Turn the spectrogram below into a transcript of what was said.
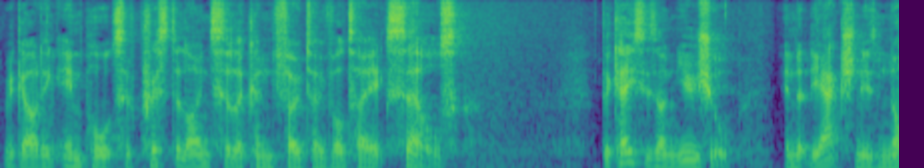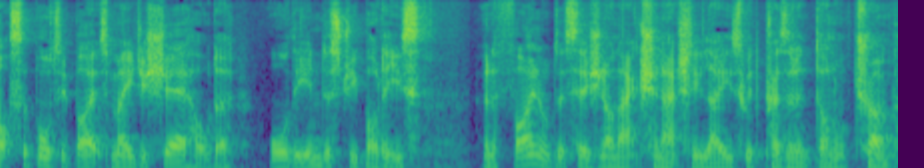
regarding imports of crystalline silicon photovoltaic cells. The case is unusual in that the action is not supported by its major shareholder or the industry bodies, and a final decision on action actually lays with President Donald Trump.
